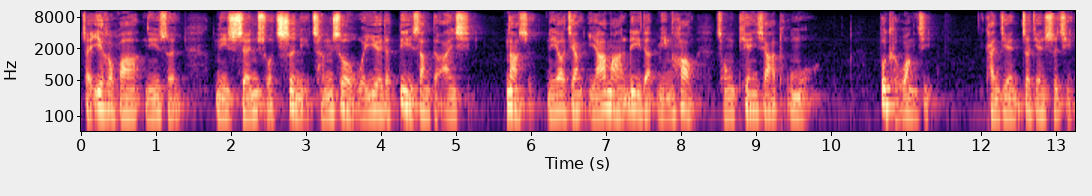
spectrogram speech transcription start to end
在耶和华你神你神所赐你承受为业的地上的安息。那时你要将亚玛利的名号从天下涂抹。不可忘记，看见这件事情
